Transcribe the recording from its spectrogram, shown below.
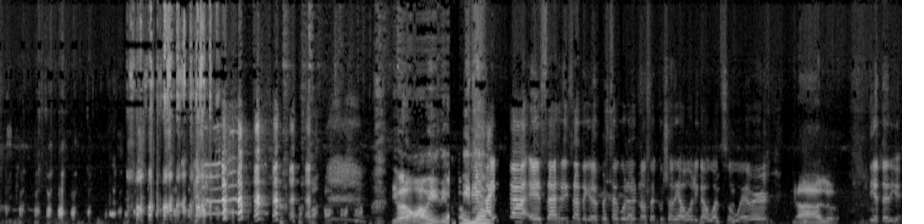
dímelo, mami, dímelo, Minion. Ay, ca- esa risa te quedó espectacular, no se escuchó diabólica whatsoever. Diablo. 10 de 10.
